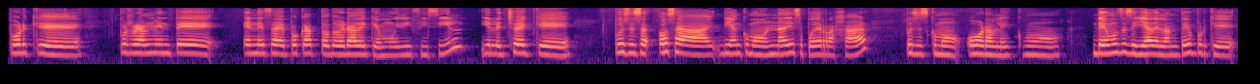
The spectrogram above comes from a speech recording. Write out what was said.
porque pues realmente en esa época todo era de que muy difícil y el hecho de que pues esa, o sea, digan como nadie se puede rajar, pues es como órale, como debemos de seguir adelante porque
